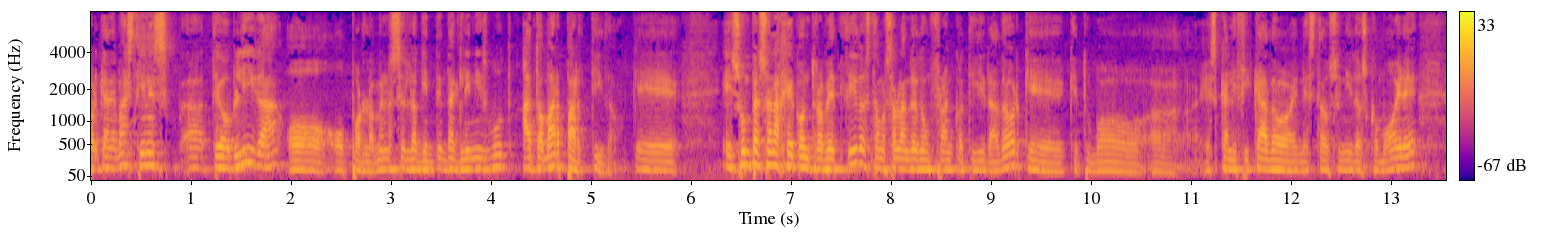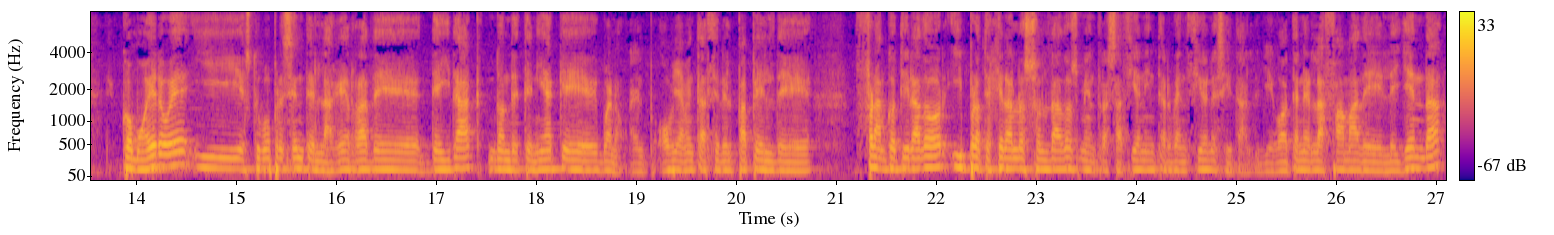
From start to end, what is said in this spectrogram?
porque además tienes, ah, te obliga, o, por lo menos es lo que intenta Clint a tomar partido. Que es un personaje controvertido, estamos hablando de un francotirador que, que tuvo, ah, es calificado en Estados Unidos como héroe, como héroe y estuvo presente en la guerra de, de Irak, donde tenía que, bueno, el- obviamente hacer el papel de francotirador y proteger a los soldados mientras hacían intervenciones y tal. Llegó a tener la fama de leyenda,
